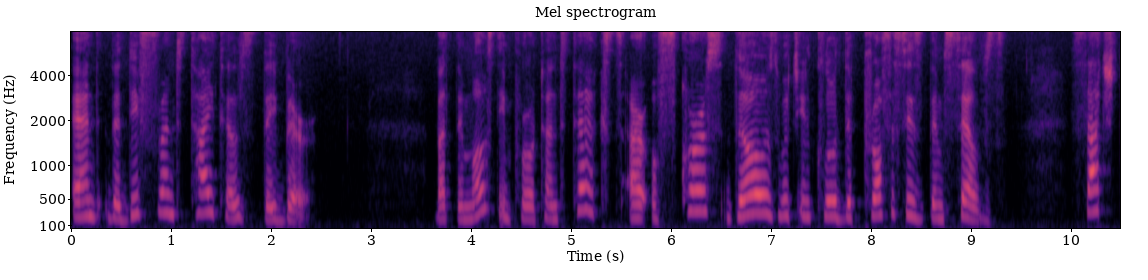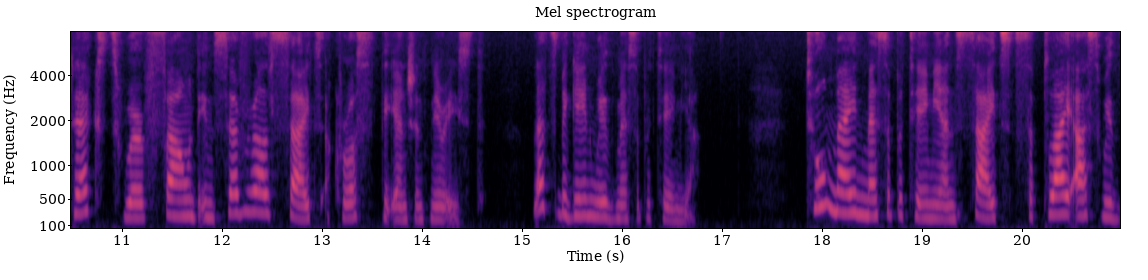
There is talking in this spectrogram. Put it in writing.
and the different titles they bear. But the most important texts are, of course, those which include the prophecies themselves. Such texts were found in several sites across the ancient Near East. Let's begin with Mesopotamia. Two main Mesopotamian sites supply us with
